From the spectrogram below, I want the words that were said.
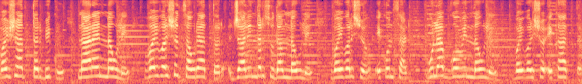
वैशाहत्तर भिकू नारायण नवले वय वर्ष चौऱ्याहत्तर जालिंदर सुदाम नवले वय वर्ष एकोणसाठ गुलाब गोविंद नवले वय वर्ष एकाहत्तर.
